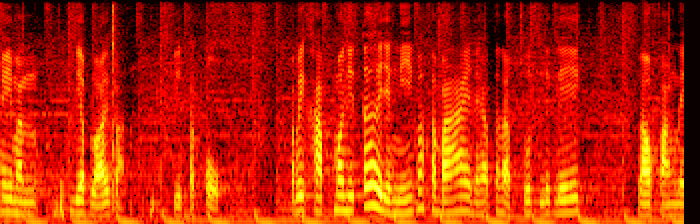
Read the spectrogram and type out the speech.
ให้มันเรียบร้อยก่อนปิดสโคป เอาไปขับมอนิเตอร์อย่างนี้ก็สบายนะครับสำหรับชุดเล็กๆ เราฟังใน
